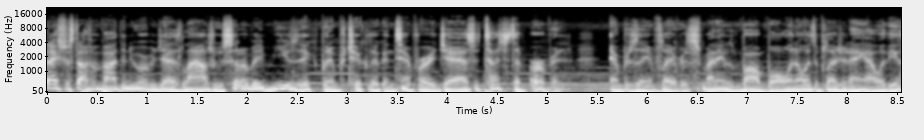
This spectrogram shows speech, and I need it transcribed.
Thanks for stopping by the New Urban Jazz Lounge. We celebrate music, but in particular contemporary jazz with touches of urban and Brazilian flavors. My name is Bob Baldwin. Always a pleasure to hang out with you.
